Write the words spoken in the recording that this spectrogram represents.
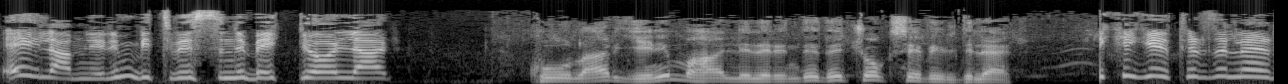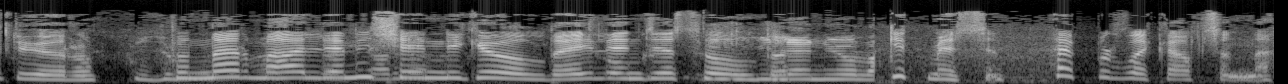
eylemlerin bitmesini bekliyorlar. Kuğular yeni mahallelerinde de çok sevildiler. İki getirdiler diyorum. Bunlar mahallenin şenliği oldu, eğlencesi oldu. Gitmesin. Hep burada kalsınlar.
